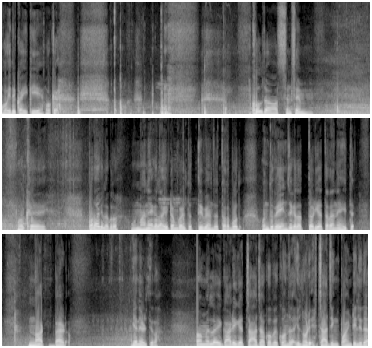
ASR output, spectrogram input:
ಓ ಇದಕ್ಕೆ ಐಕಿ ಓಕೆ ಖೋಲ್ಜಾ ಸಿಮ್ ಸಿಮ್ ಓಕೆ ಪರವಾಗಿಲ್ಲ ಗುರು, ಒಂದು ಮನೆಗೆಲ್ಲ ಐಟಮ್ಗಳು ತತ್ತೀವಿ ಅಂದರೆ ತರ್ಬೋದು. ಒಂದು ರೇಂಜ್ಗೆಲ್ಲ ತಡಿಯೋ ಥರನೇ ಐತೆ. ನಾಟ್ ಬ್ಯಾಡ್ ಏನು ಹೇಳ್ತೀರಾ? ಆಮೇಲೆ ಈ ಗಾಡಿಗೆ ಚಾರ್ಜ್ ಹಾಕೋಬೇಕು ಅಂದರೆ ಇಲ್ಲಿ ನೋಡಿ ಚಾರ್ಜಿಂಗ್ ಪಾಯಿಂಟ್ ಇಲ್ಲಿದೆ.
